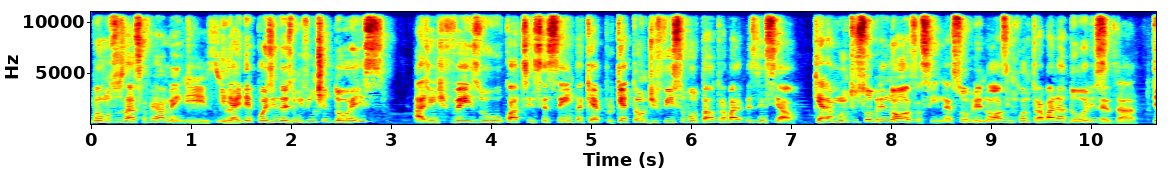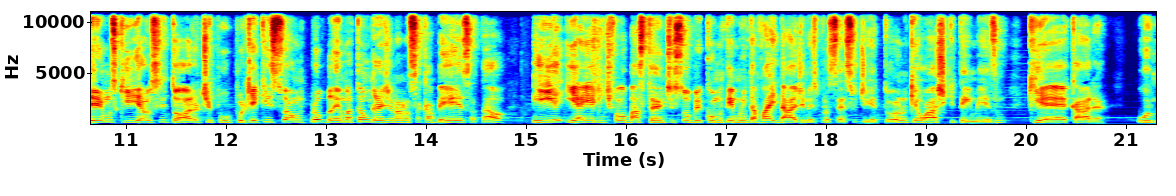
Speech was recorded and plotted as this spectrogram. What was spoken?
Vamos usar essa ferramenta. Isso, e é. aí, depois, em 2022, a gente fez o 460, que é porque é tão difícil voltar ao trabalho presencial. Que era muito sobre nós, assim, né? Sobre nós enquanto trabalhadores. Exato. Termos que ir ao escritório, tipo, por que, que isso é um problema tão grande na nossa cabeça tal. E, e aí a gente falou bastante sobre como tem muita vaidade nesse processo de retorno, que eu acho que tem mesmo, que é, cara. O,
